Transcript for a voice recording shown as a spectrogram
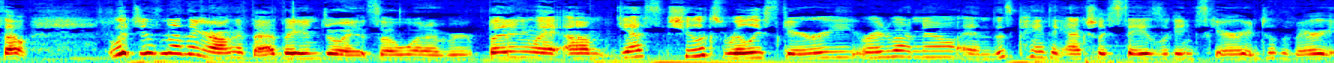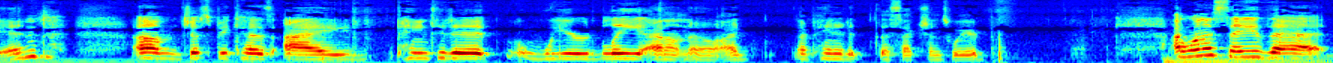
So which is nothing wrong with that. They enjoy it, so whatever. But anyway, um, yes, she looks really scary right about now, and this painting actually stays looking scary until the very end. Um, just because I painted it weirdly. I don't know. I I painted it the sections weird. I want to say that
